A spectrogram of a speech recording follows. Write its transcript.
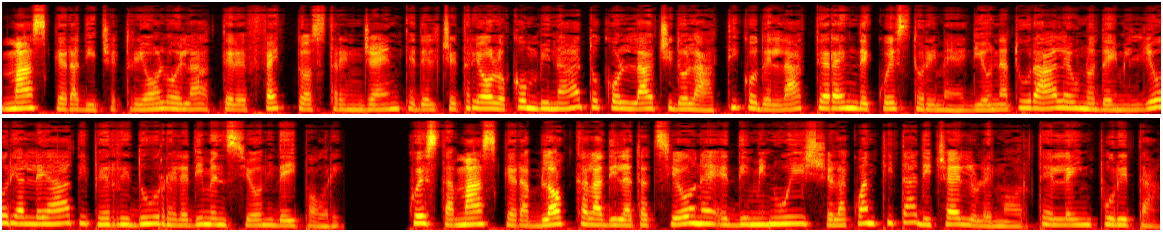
Maschera di cetriolo e latte L'effetto astringente del cetriolo combinato con l'acido lattico del latte rende questo rimedio naturale uno dei migliori alleati per ridurre le dimensioni dei pori. Questa maschera blocca la dilatazione e diminuisce la quantità di cellule morte e le impurità.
